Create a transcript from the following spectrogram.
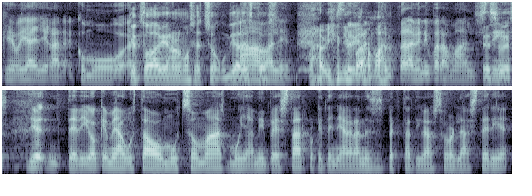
que voy a llegar como... que todavía no lo hemos hecho, un día de Ah, estos. vale. Para bien y para mal. Para bien y para mal, sí. Eso es. Yo te digo que me ha gustado mucho más, muy a mi pesar, porque tenía grandes expectativas sobre la serie.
